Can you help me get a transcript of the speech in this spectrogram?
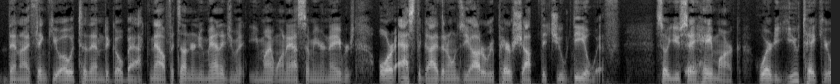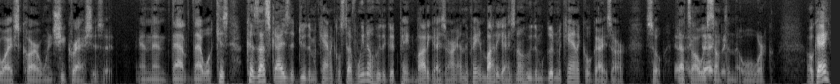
then I think you owe it to them to go back. Now, if it's under new management, you might want to ask some of your neighbors or ask the guy that owns the auto repair shop that you deal with. So you say, "Hey, Mark, where do you take your wife's car when she crashes it?" And then that that will because because us guys that do the mechanical stuff, we know who the good paint and body guys are, and the paint and body guys know who the good mechanical guys are. So Yeah, that's always something that will work. Okay.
